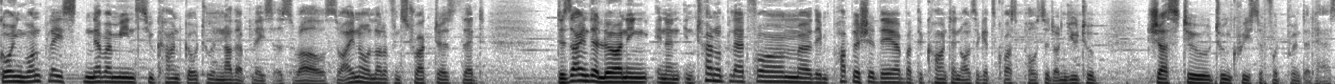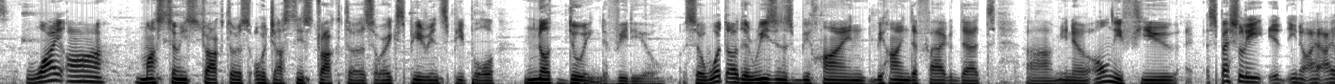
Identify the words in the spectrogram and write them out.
going one place never means you can't go to another place as well. So I know a lot of instructors that design their learning in an internal platform, uh, they publish it there, but the content also gets cross posted on YouTube just to, to increase the footprint it has. Why are master instructors or just instructors or experienced people not doing the video. So, what are the reasons behind behind the fact that um, you know only few, especially you know I,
